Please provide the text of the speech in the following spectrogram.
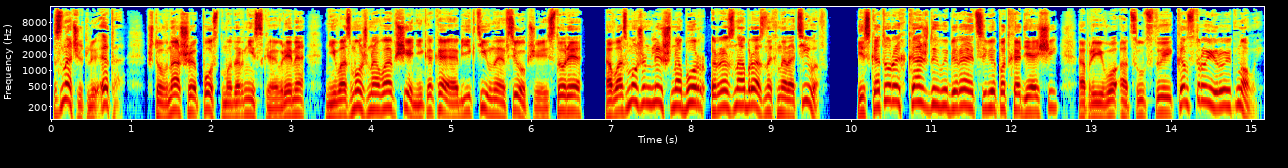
Значит ли это, что в наше постмодернистское время невозможна вообще никакая объективная всеобщая история, а возможен лишь набор разнообразных нарративов, из которых каждый выбирает себе подходящий, а при его отсутствии конструирует новый?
